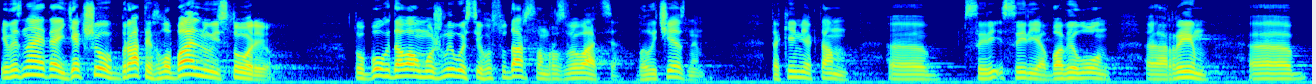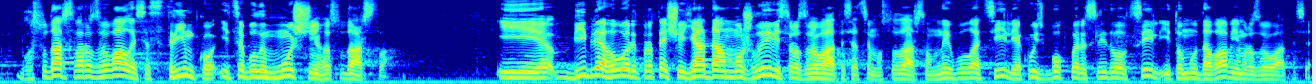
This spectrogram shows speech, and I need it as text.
І ви знаєте, якщо брати глобальну історію, то Бог давав можливості государствам розвиватися величезним, таким як там е, Сирія, Вавилон, е, Рим. Е, государства розвивалися стрімко, і це були мощні государства. І Біблія говорить про те, що я дам можливість розвиватися цим государством. В них була ціль, якусь Бог переслідував ціль і тому давав їм розвиватися.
